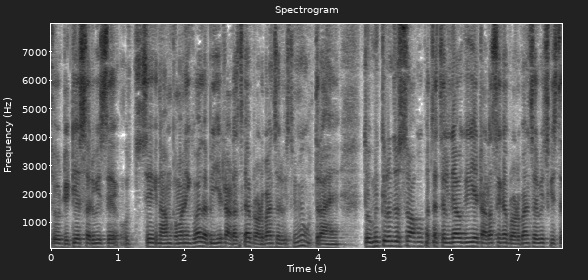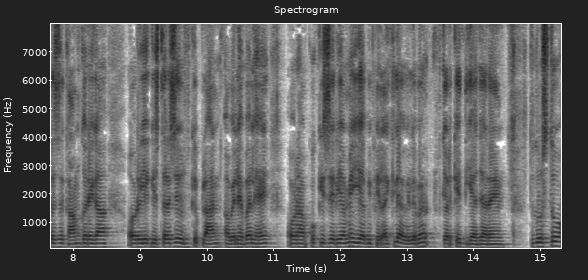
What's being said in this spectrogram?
जो डी सर्विस है, उससे नाम कमाने के बाद अभी ये टाटा स्काई ब्रॉडबैंड सर्विस में उतरा है। तो उम्मीद करूँ दोस्तों, आपको पता चल गया होगा कि ये टाटा स्काई का ब्रॉडबैंड सर्विस किस तरह से काम करेगा और ये किस तरह से उनके प्लान अवेलेबल है और आपको किस एरिया में ये अभी फ़िलहाल के लिए अवेलेबल करके दिया जा रहे हैं। तो दोस्तों,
